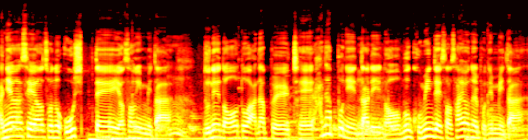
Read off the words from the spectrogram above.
안녕하세요. 저는 50대 여성입니다. 음. 눈에 넣어도 안 아플 제 하나뿐인 딸이 너무 고민돼서 사연을 보냅니다.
